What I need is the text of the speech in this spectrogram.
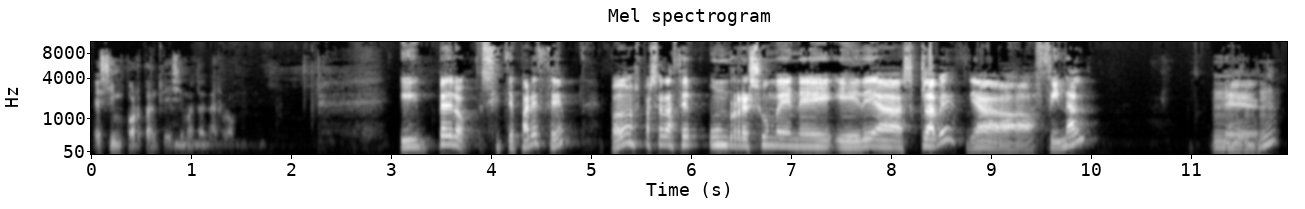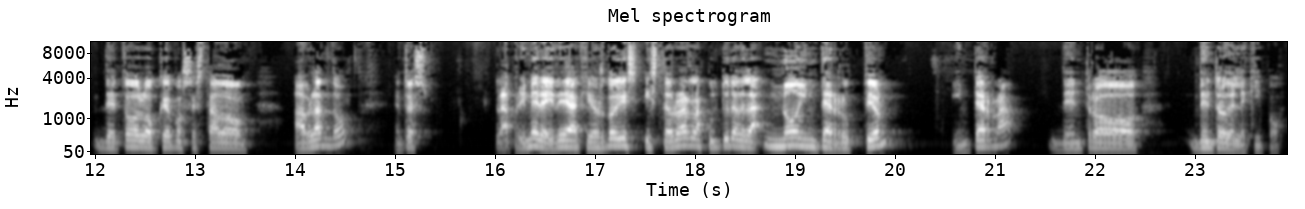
Es importantísimo tenerlo. Y Pedro, si te parece, podemos pasar a hacer un resumen de ideas clave, ya final, de, Ujú. de todo lo que hemos estado hablando. Entonces, la primera idea que os doy es instaurar la cultura de la no interrupción interna dentro, dentro del equipo.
